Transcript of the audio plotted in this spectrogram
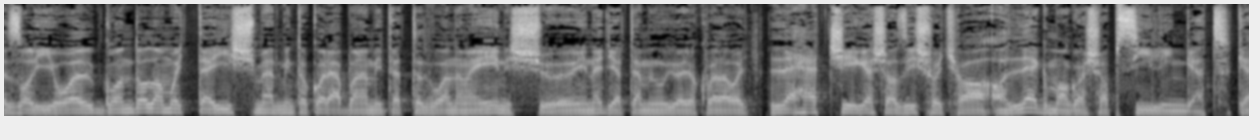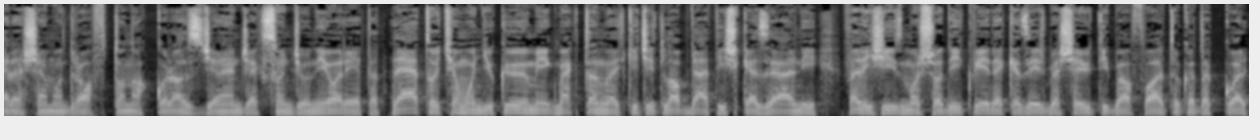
Zoli, jól gondolom, hogy te is, mert mint a korábban említetted volna, mert én is, én egyértelműen úgy vagyok vele, hogy lehetséges az is, hogyha a legmagasabb ceilинget keresem a drafton, akkor az Jalen Jackson Jr. Tehát lehet, hogyha mondjuk ő még megtanul egy kicsit labdát is kezelni, fel is izmosodik, védekezésbe se üti be a faltokat, akkor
